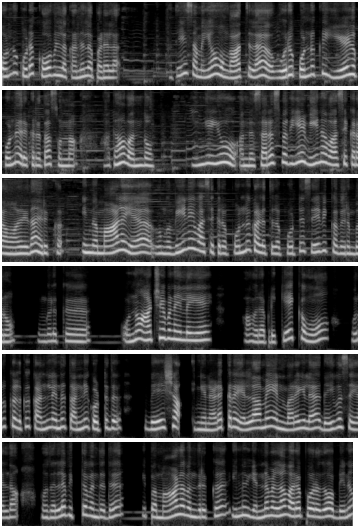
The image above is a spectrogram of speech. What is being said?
பொண்ணு கூட கோவிலில் கண்ணில் படலை. அதே சமயம் உங்கள் ஆற்றுல ஒரு பொண்ணுக்கு ஏழு பொண்ணு இருக்கிறதா சொன்னான் அதான் வந்தோம். இங்கேயும் அந்த சரஸ்வதியே வீணை வாசிக்கிற மாதிரி தான் இருக்கு. இந்த மாலையை உங்க வீணை வாசிக்கிற பொண்ணு கழுத்துல போட்டு சேவிக்க விரும்புகிறோம் உங்களுக்கு ஒன்றும் ஆட்சேபனை இல்லையே? அவர் அப்படி கேட்கவும் குருக்களுக்கு கண்ணிலேருந்து தண்ணி கொட்டுது. பேஷா இங்க நடக்கிற எல்லாமே என் வரையில தெய்வ செயல்தான். முதல்ல வித்த வந்தது இப்ப மாலை வந்திருக்கு. இன்னும் என்னவெல்லாம் வரப்போறதோ அப்படின்னு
